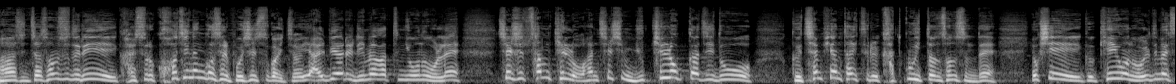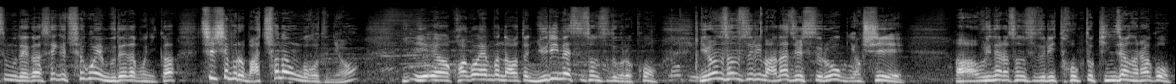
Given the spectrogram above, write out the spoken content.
아 진짜 선수들이 갈수록 커지는 것을 보실 수가 있죠. 이 알비아르 리마 같은 경우는 원래 73kg, 한 76kg까지도 그 챔피언 타이틀을 갖고 있던 선수인데 역시 그 K1 월드맥스 무대가 세계 최고의 무대다 보니까 70으로 맞춰 나온 거거든요. 이- 이, 어, 과거에 한번 나왔던 유리메스 선수도 그렇고 이런 선수들이 많아질수록 역시 아, 우리나라 선수들이 더욱더 긴장을 하고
